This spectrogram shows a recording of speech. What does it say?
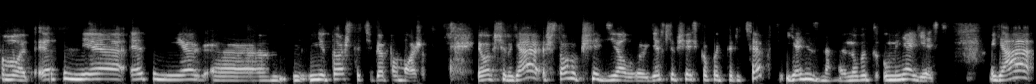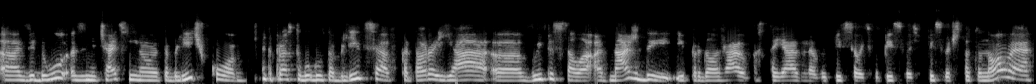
вот, это не, это не, э, не то, что тебе поможет. И, в общем, я что вообще делаю? Если вообще есть какой-то рецепт, я не знаю, но вот у меня есть. Я э, веду замечательную табличку, это просто Google таблица, в которой я э, выписала однажды и продолжаю постоянно выписывать, выписывать, выписывать что-то новое,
